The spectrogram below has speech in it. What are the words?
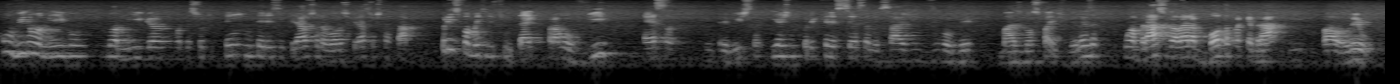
convida um amigo, uma amiga, uma pessoa que tem interesse em criar o seu negócio, criar sua startup, principalmente de fintech, para ouvir essa entrevista e a gente poder crescer essa mensagem e desenvolver mais o nosso país, beleza? Um abraço, galera. Bota para quebrar e valeu!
